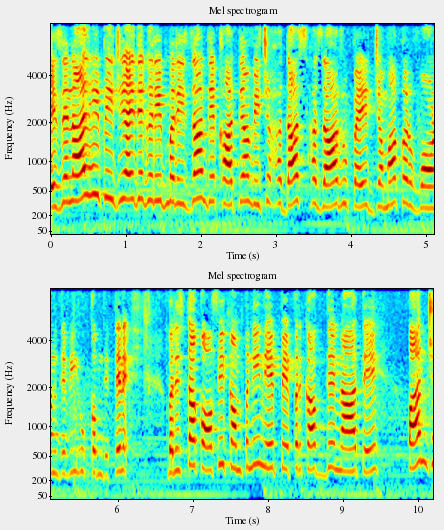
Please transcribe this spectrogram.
ਇਸ ਦੇ ਨਾਲ ਹੀ ਪੀਜੀਆਈ ਦੇ ਗਰੀਬ ਮਰੀਜ਼ਾਂ ਦੇ ਖਾਤਿਆਂ ਵਿੱਚ 10000 ਰੁਪਏ ਜਮ੍ਹਾਂ ਕਰਵਾਉਣ ਦੇ ਵੀ ਹੁਕਮ ਦਿੱਤੇ ਨੇ। ਬਰਿਸਤਾ ਕਾਫੀ ਕੰਪਨੀ ਨੇ ਪੇਪਰ ਕੱਪ ਦੇ ਨਾਂ ਤੇ ਪੰਜ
